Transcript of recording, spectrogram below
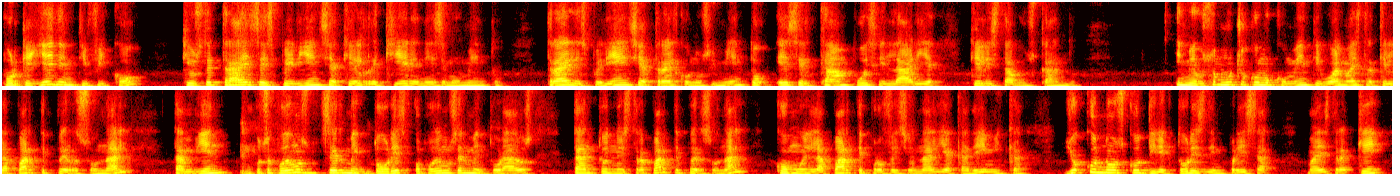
porque ya identificó que usted trae esa experiencia que él requiere en ese momento. Trae la experiencia, trae el conocimiento, es el campo, es el área que él está buscando. Y me gustó mucho cómo comenta igual, maestra, que la parte personal también, o sea, podemos ser mentores o podemos ser mentorados tanto en nuestra parte personal como en la parte profesional y académica. Yo conozco directores de empresa, maestra, que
